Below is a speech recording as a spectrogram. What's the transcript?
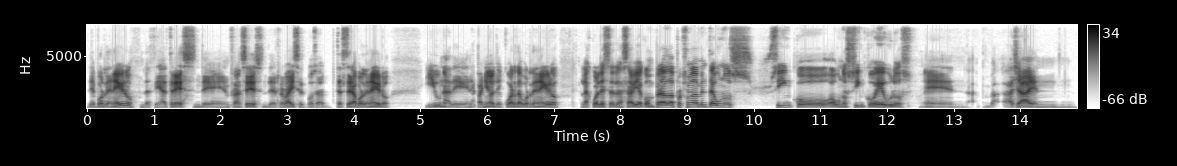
de borde negro, las tenía tres de, en francés de Revised, o sea, tercera borde negro, y una de, en español de cuarta borde negro, las cuales las había comprado aproximadamente a unos 5 a unos 5 euros allá en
